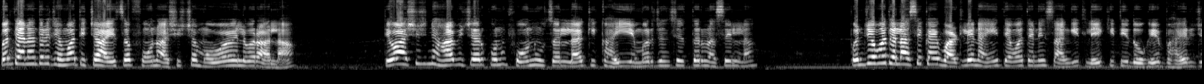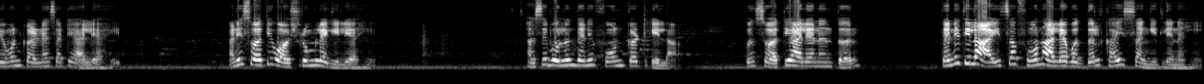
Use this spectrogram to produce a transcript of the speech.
पण त्यानंतर जेव्हा तिच्या आईचा फोन आशिषच्या मोबाईलवर आला तेव्हा आशिषने हा विचार करून फोन उचलला की काही इमर्जन्सी तर नसेल ना? पण जेव्हा त्याला असे काही वाटले नाही तेव्हा त्याने सांगितले की ते दोघे बाहेर जेवण करण्यासाठी आले आहेत. आणि स्वाती वॉशरूमला गेली आहे. असे बोलून त्याने फोन कट केला. पण स्वाती आल्यानंतर त्याने तिला आईचा फोन आल्याबद्दल काहीच सांगितले नाही.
